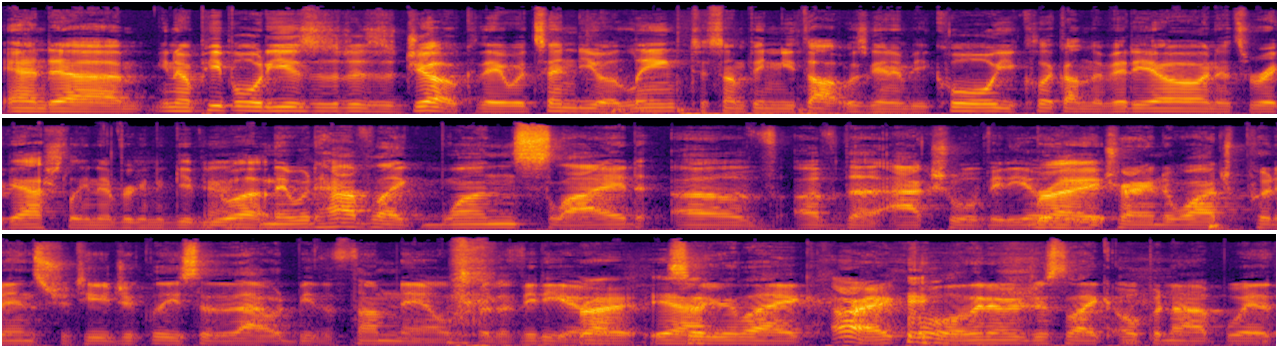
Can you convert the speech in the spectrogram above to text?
and um, you know people would use it as a joke. They would send you a link to something you thought was going to be cool. You click on the video, and it's Rick Astley "Never Gonna Give You Up." And they would have like one slide of of the actual video that you're trying to watch put in strategically so that that would be the thumbnail for the video. Right, yeah. So you're like, all right, cool. and then it would just like open up with,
